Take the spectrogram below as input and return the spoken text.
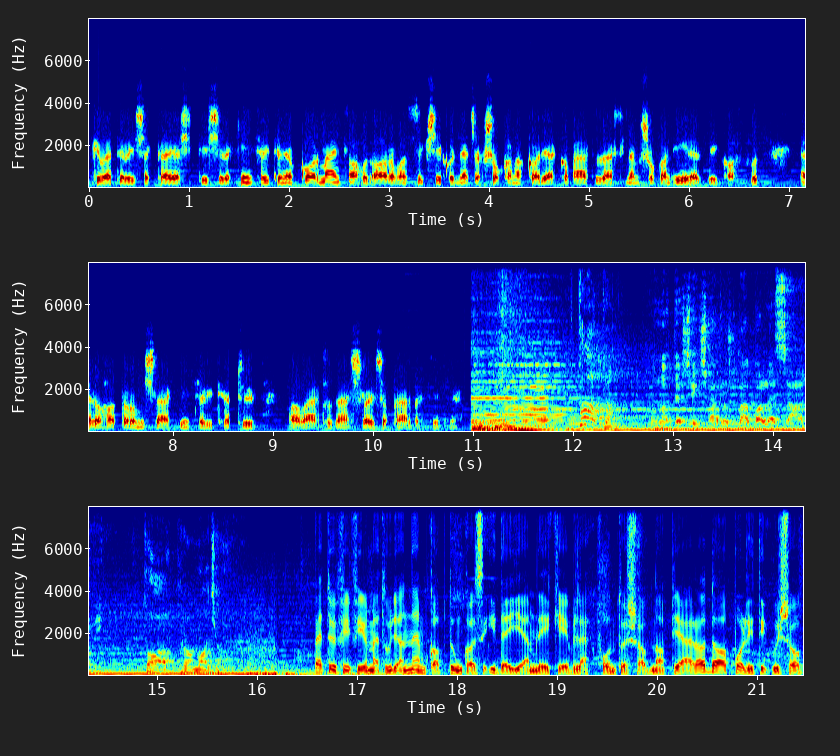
követelések teljesítésére kényszeríteni a kormányt, ahhoz arra van szükség, hogy ne csak sokan akarják a változást, hanem sokan érezzék azt, hogy ez a hatalom is rákényszeríthető a változásra és a párbeszédre. Talpra! Honnan tessék Sárosmában leszállni? Talpra, magyar! Petőfi filmet ugyan nem kaptunk az idei emlékév legfontosabb napjára, de a politikusok,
